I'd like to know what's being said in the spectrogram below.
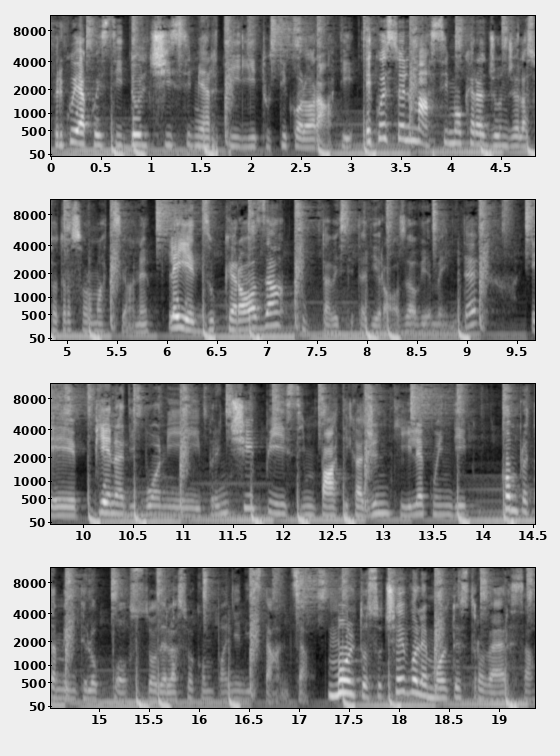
per cui ha questi dolcissimi artigli tutti colorati e questo è il massimo che raggiunge la sua trasformazione. Lei è zuccherosa, tutta vestita di rosa ovviamente, e piena di buoni principi, simpatica, gentile, quindi completamente l'opposto della sua compagna di stanza, molto socievole e molto estroversa.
